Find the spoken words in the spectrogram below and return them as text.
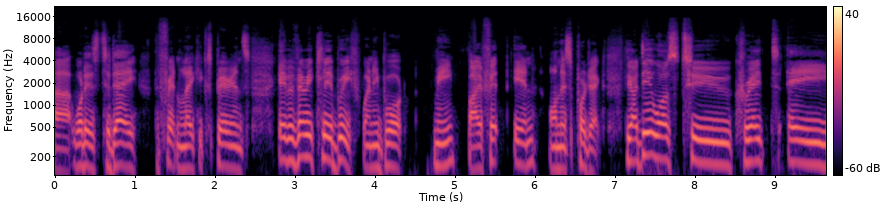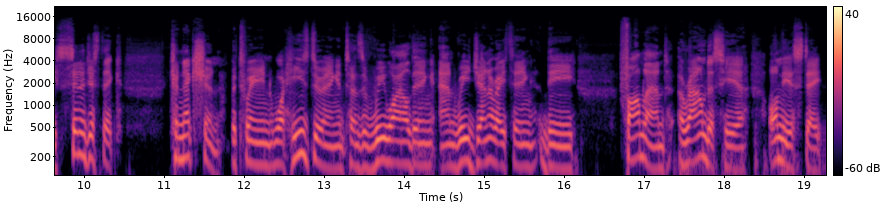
uh, what is today the Fritton Lake experience, gave a very clear brief when he brought me, BioFit, in on this project. The idea was to create a synergistic connection between what he's doing in terms of rewilding and regenerating the farmland around us here on the estate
